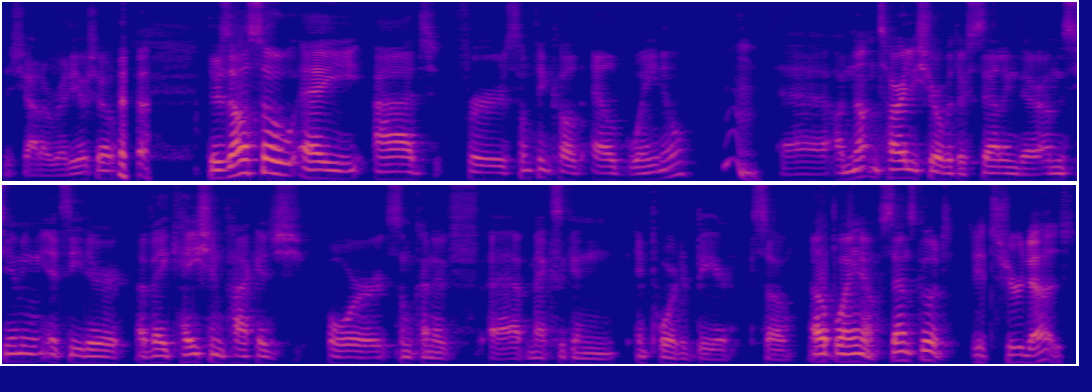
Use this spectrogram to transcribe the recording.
the Shadow Radio Show. There's also a ad for something called El Bueno, Hmm. Uh, I'm not entirely sure what they're selling there. I'm assuming it's either a vacation package or some kind of uh, Mexican imported beer. So El Bueno sounds good. It sure does.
